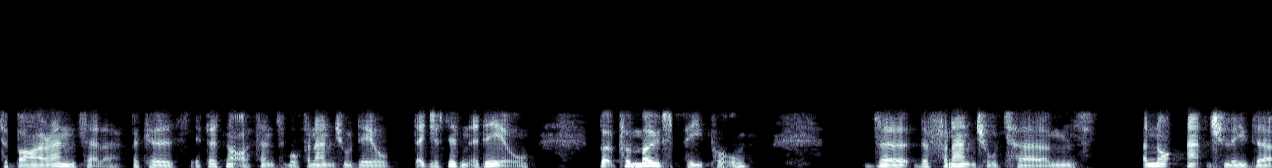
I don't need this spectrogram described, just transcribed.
to buyer and seller because if there's not a sensible financial deal there just isn't a deal. But for most people the the financial terms are not actually the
